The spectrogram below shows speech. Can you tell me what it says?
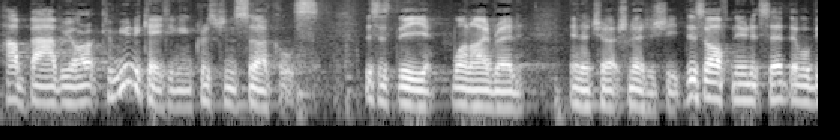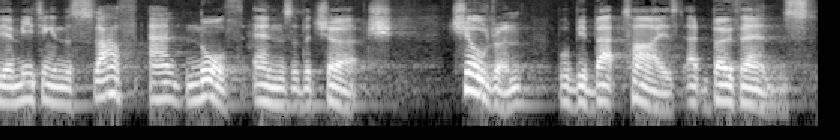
how bad we are at communicating in Christian circles. This is the one I read in a church notice sheet. This afternoon, it said, there will be a meeting in the south and north ends of the church. Children will be baptized at both ends,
